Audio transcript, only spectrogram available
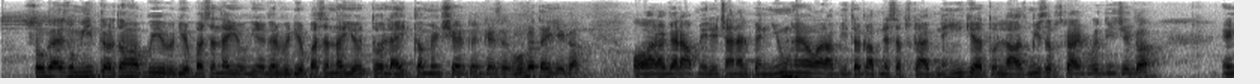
सो so गैस उम्मीद करता हूँ आपको ये वीडियो पसंद आई होगी। अगर वीडियो पसंद आई हो तो लाइक कमेंट शेयर करके ज़रूर बताइएगा। और अगर आप मेरे चैनल पर न्यू हैं और अभी तक आपने सब्सक्राइब नहीं किया तो लाजमी सब्सक्राइब कर दीजिएगा। इन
